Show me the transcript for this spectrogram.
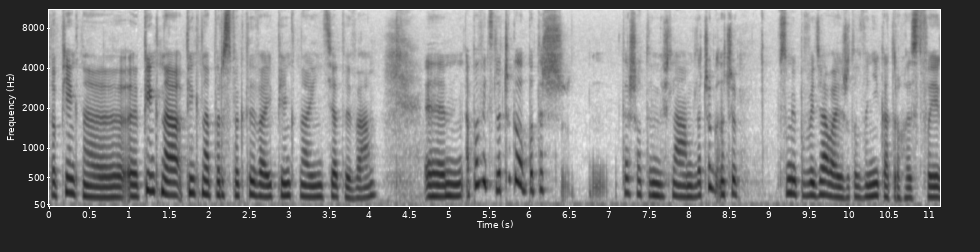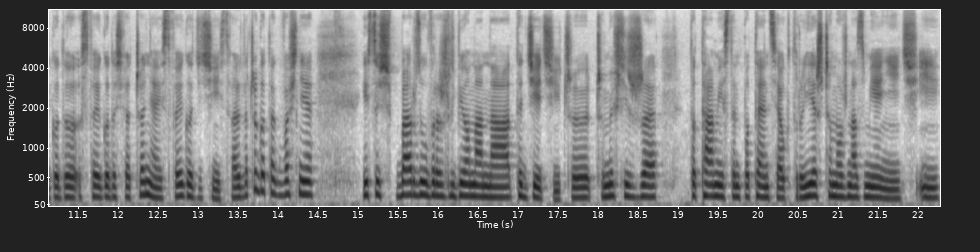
To piękna, e, piękna, piękna perspektywa i piękna inicjatywa. A powiedz, dlaczego, bo też, też o tym myślałam, dlaczego, znaczy w sumie powiedziałaś, że to wynika trochę z twojego, do, z twojego doświadczenia i twojego dzieciństwa, ale dlaczego tak właśnie jesteś bardzo uwrażliwiona na te dzieci? Czy, czy myślisz, że to tam jest ten potencjał, który jeszcze można zmienić i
